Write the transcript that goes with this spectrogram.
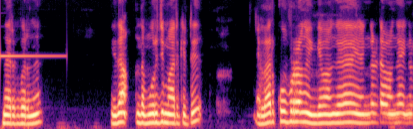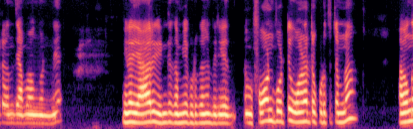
இந்த இருக்கு பாருங்க. இதான் இந்த முறிஞ்சி மார்க்கெட்டு. எல்லாரும் கூப்பிடுறாங்க இங்கே வாங்க எங்கள்கிட்ட வாங்க எங்கள்கிட்ட வந்து ஜாமான் வாங்கணுன்னு ஏன்னா யார் எங்கே கம்மியாக கொடுக்காங்கன்னு தெரியாது. நம்ம ஃபோன் போட்டு ஓனர்கிட்ட கொடுத்துட்டோம்னா அவங்க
